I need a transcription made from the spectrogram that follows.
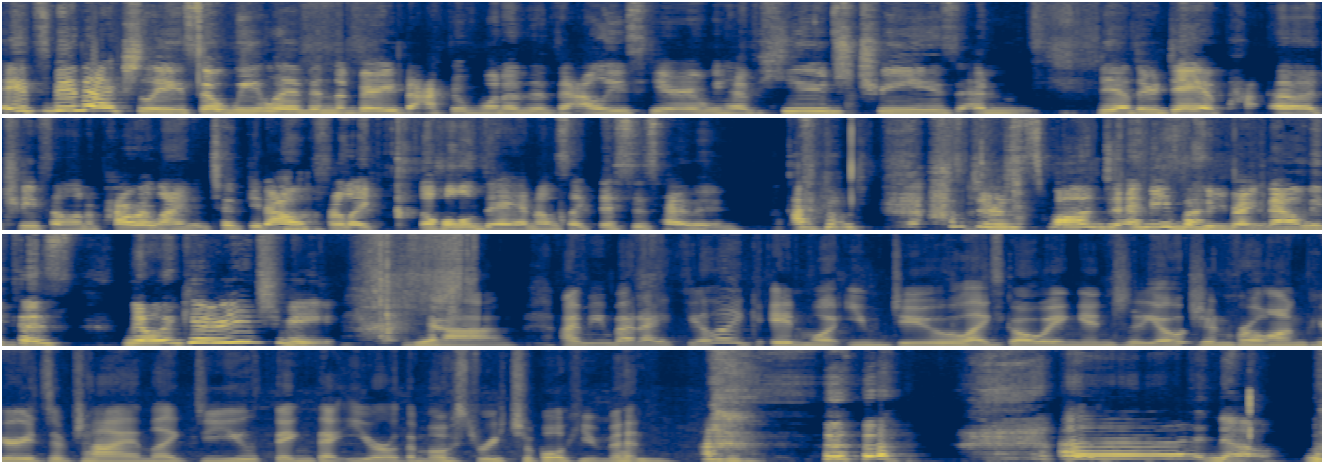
it's been actually so we live in in the very back of one of the valleys here, and we have huge trees. And the other day, a, a tree fell on a power line. It took it out for like the whole day, and I was like, "This is heaven." I don't have to respond to anybody right now because no one can reach me. Yeah. I mean, but I feel like in what you do, like going into the ocean for long periods of time, like, do you think that you're the most reachable human? uh, no.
